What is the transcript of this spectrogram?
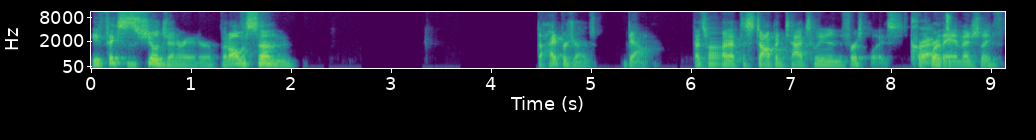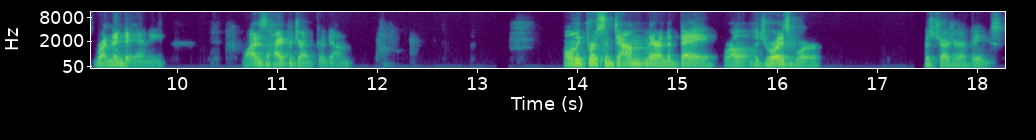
He fixes the shield generator, but all of a sudden, the hyperdrive's down. That's why they have to stop in Tatooine in the first place, Correct. where they eventually run into Annie. Why does the hyperdrive go down? Only person down there in the bay where all the droids were was Jar Jar Binks.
